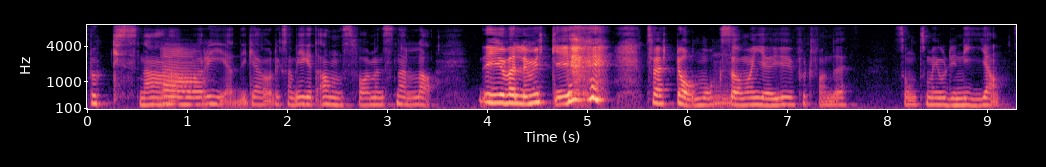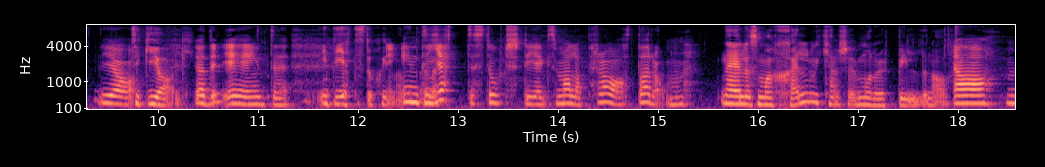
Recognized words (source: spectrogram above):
vuxna Ja. och rediga och liksom eget ansvar. Men snälla, det är ju väldigt mycket tvärtom också. Mm. Man gör ju fortfarande sånt som man gjorde i nian, ja. tycker jag. ja det är inte, Inte jättestor skillnad. inte eller? jättestort steg som alla pratar om. Nej, eller som man själv kanske målar upp bilden av. Ja, Det är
